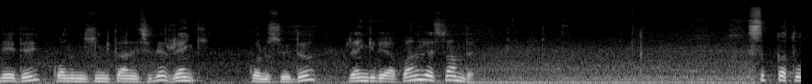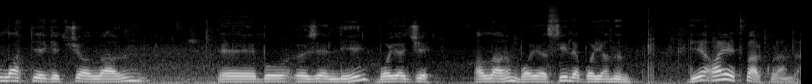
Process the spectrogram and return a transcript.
Neydi? Konumuzun bir tanesi de renk konusuydu. Rengi de yapan ressamdı. Sıbkatullah diye geçiyor Allah'ın e, bu özelliği boyacı. Allah'ın boyasıyla boyanın diye ayet var Kur'an'da.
